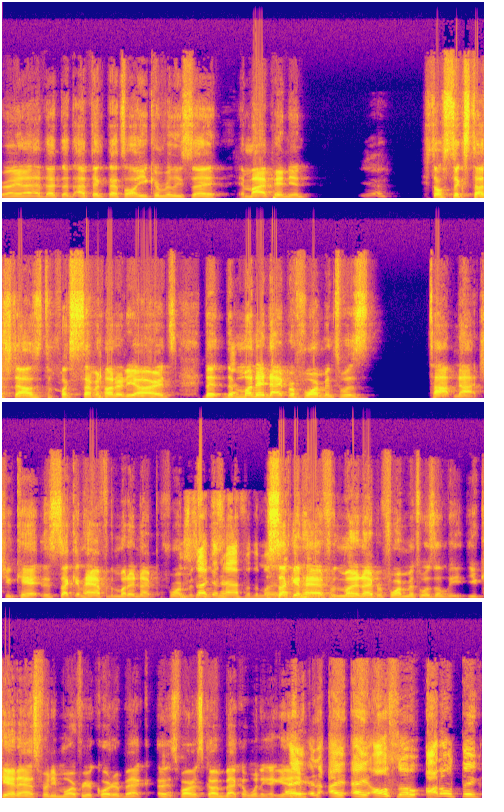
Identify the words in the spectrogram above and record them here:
right? I, that, that- I think that's all you can really say, in my opinion. Yeah. He's thrown six touchdowns, he's thrown 700 yards. The the Monday night performance was top notch. You can't. The second half of the Monday night The performance. second was, half of the Monday The second half of the Monday night performance was elite. You can't ask for any more for your quarterback as far as coming back and winning a game. Hey, and I, hey, also, I don't think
